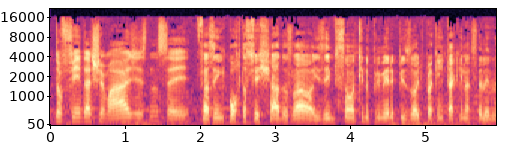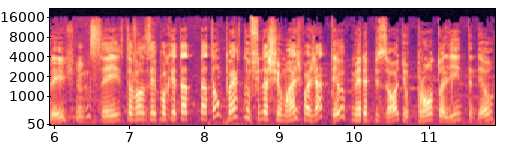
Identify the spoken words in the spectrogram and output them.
do fim das filmagens, não sei. Fazer em portas fechadas lá, ó, exibição aqui do primeiro episódio para quem tá aqui na Celebration. Não sei, tô falando assim, porque tá, tá tão perto do fim das filmagens pra já ter o primeiro episódio pronto ali, entendeu?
